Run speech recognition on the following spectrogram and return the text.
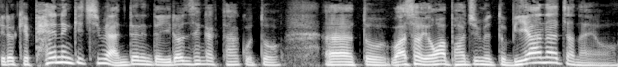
이렇게 폐는 끼치면 안 되는데 이런 생각도 하고 또, 아, 또 와서 영화 봐주면 또 미안하잖아요.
